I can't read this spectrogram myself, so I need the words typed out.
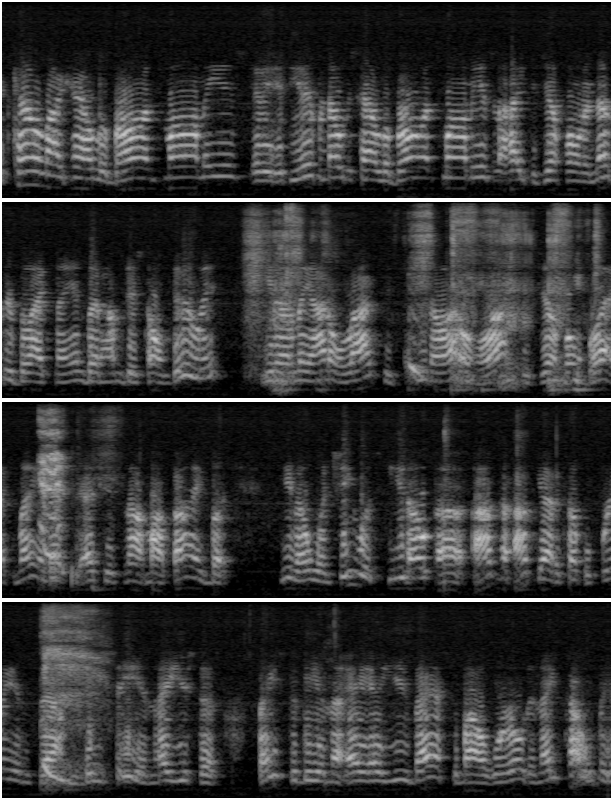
It's kind of like how LeBron's mom is. And If you ever notice how LeBron's mom is, and I hate to jump on another black man, but I'm just gonna do it. You know what I mean? I don't like to, you know, I don't like to jump on black man. That's, that's just not my thing. But you know, when she was, you know, uh, I've I've got a couple friends out in D.C. and they used to they used to be in the AAU basketball world, and they told me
